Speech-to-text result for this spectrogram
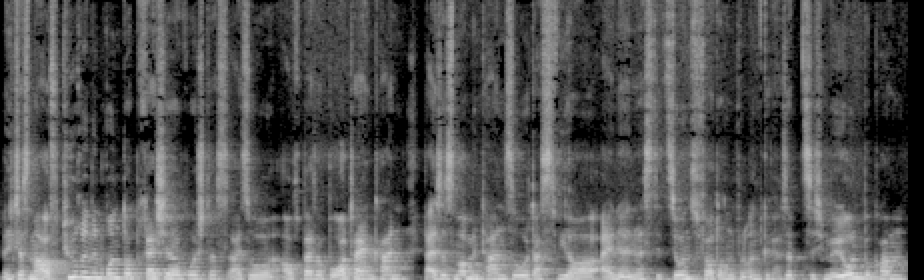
Wenn ich das mal auf Thüringen runterbreche, wo ich das also auch besser beurteilen kann, da ist es momentan so, dass wir eine Investitionsförderung von ungefähr 70 Millionen bekommen.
